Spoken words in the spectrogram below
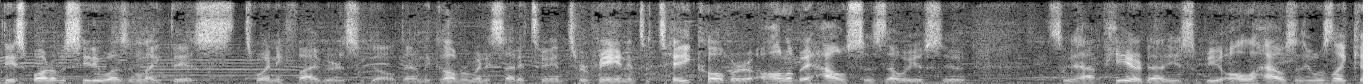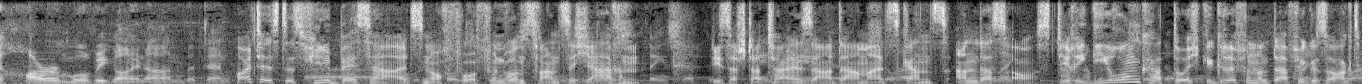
This part of the city wasn't like this 25 years ago. Then the government decided to intervene and to take over all of the houses that we used to Heute ist es viel besser als noch vor 25 Jahren. Dieser Stadtteil sah damals ganz anders aus. Die Regierung hat durchgegriffen und dafür gesorgt,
